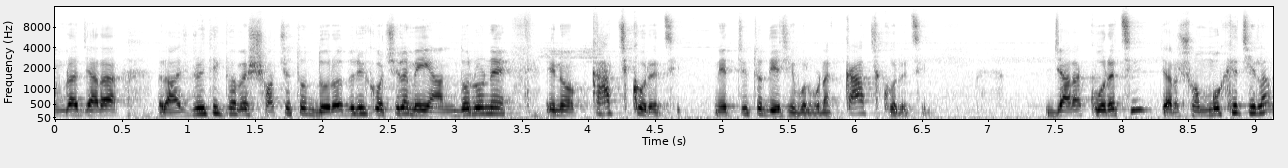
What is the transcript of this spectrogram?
আমরা যারা রাজনৈতিকভাবে সচেতন, দৌড়াদৌড়ি করছিলাম, এই আন্দোলনে ইউনো কাজ করেছি, নেতৃত্ব দিয়েছি বলব না, কাজ করেছি। যারা করেছি, যারা সম্মুখে ছিলাম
